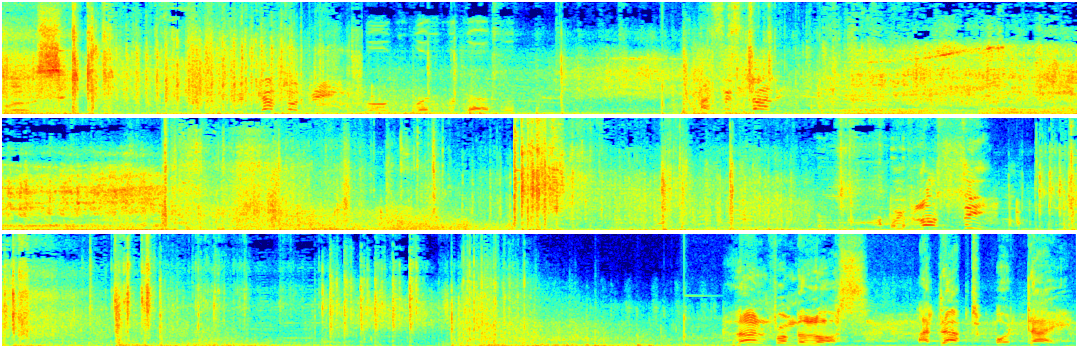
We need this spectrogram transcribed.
Close. We've captured B. Roads ready for capture. Assist Charlie. We've lost C. Learn from the loss. Adapt or die.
